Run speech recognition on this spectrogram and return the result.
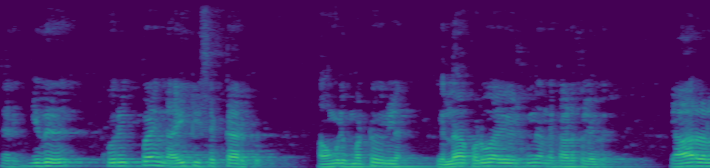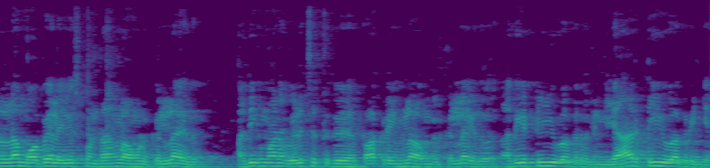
சரி இது குறிப்பாக இந்த ஐடி செக்டாருக்கு அவங்களுக்கு மட்டும் இல்லை எல்லா படுவாய்களுக்குமே அந்த காலத்தில் இது. யாரெல்லாம் மொபைலை யூஸ் பண்ணுறாங்களோ அவங்களுக்கு எல்லாம் இது. அதிகமான வெளிச்சத்துக்கு பார்க்குறீங்களோ அவங்களுக்கு எல்லாம் இது. அதிக டிவி பார்க்குறது இல்லைங்க. யார் டிவி பார்க்குறீங்க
